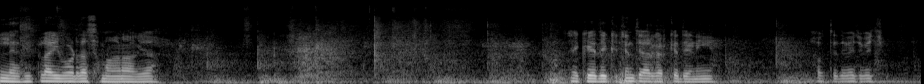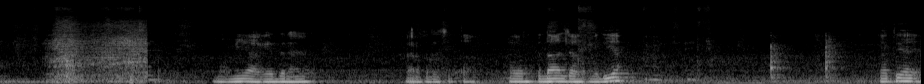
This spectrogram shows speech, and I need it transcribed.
ਲੈ ਵੀ ਪਲਾਈਵੁੱਡ ਦਾ ਸਮਾਨ ਆ ਗਿਆ। ਇਹ ਕਿਸੇ ਦੇ ਕਿਚਨ ਤਿਆਰ ਕਰਕੇ ਦੇਣੀ ਹੈ। ਹਫ਼ਤੇ ਦੇ ਵਿੱਚ ਵਿੱਚ। ਮੰਮੀ ਆ ਗਏ ਇਧਰ ਹੈ। ਘਰ ਫਦਾ ਸੁੱਤਾ। ਹੋਰ ਕਿਦਾਂ ਹਾਲ ਚਾਲ ਵਧੀਆ? ਕਹਤੇ ਆਏ?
